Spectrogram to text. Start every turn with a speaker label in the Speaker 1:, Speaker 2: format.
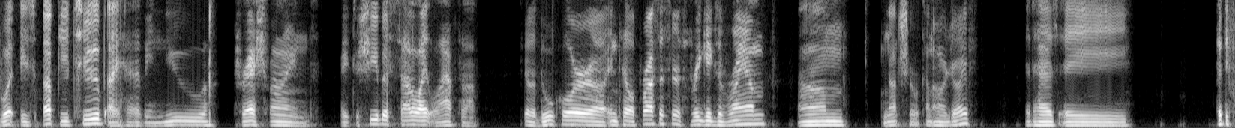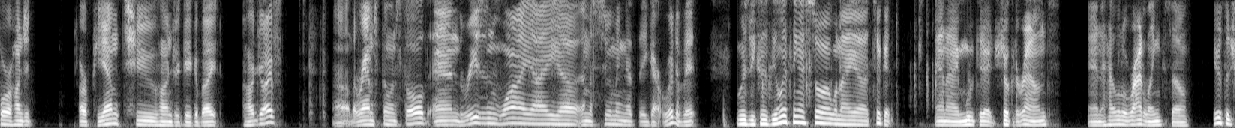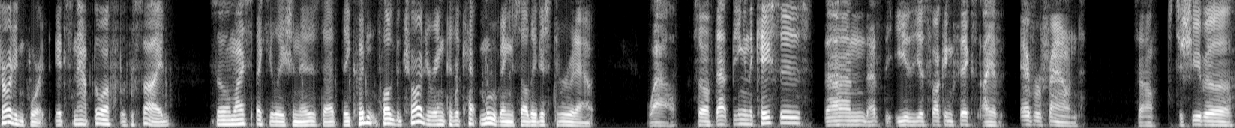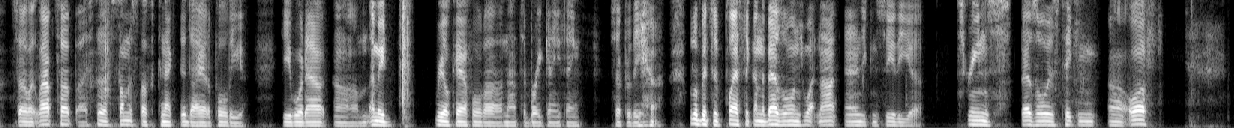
Speaker 1: what is up YouTube? I have a new trash find. A Toshiba satellite laptop. It's got a dual-core uh, Intel processor, 3 gigs of RAM. Um, not sure what kind of hard drive. It has a 5400 RPM, 200 gigabyte hard drive. Uh, the RAM's still installed, and the reason why I uh, am assuming that they got rid of it was because the only thing I saw when I uh, took it and I moved it, shook it around, and it had a little rattling, so here's the charging port. It snapped off of the side, so my speculation is that they couldn't plug the charger in because it kept moving, so they just threw it out. Wow. So if that being the case is, then that's the easiest fucking fix I have ever found. So, it's Toshiba satellite laptop. I still have some of the stuff connected. I had to pull the keyboard out. Um, I made real careful to, not to break anything except for the uh, little bits of plastic on the bezel and whatnot. And you can see the uh, screen's bezel is taking uh, off.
